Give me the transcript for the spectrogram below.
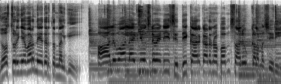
Jose തുടങ്ങിയവർ നേതൃത്വം നൽകി. ആലുവ ലൈവ് ന്യൂസിനു വേണ്ടി സിദ്ദീഖ് കാരക്കാടനൊപ്പം സനൂപ് കളമശ്ശേരി.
